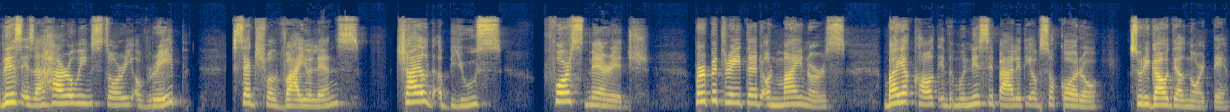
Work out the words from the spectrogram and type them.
This is a harrowing story of rape, sexual violence, child abuse, forced marriage, perpetrated on minors by a cult in the municipality of Socorro, Surigao del Norte.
